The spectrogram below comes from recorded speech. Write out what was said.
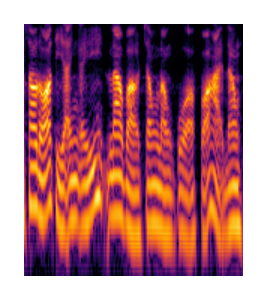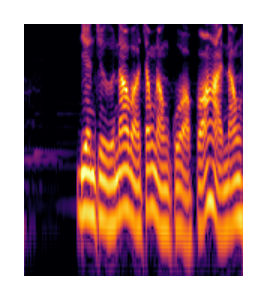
sau đó thì anh ấy lao vào trong lòng của Phó Hải Long. Điền Trừ lao vào trong lòng của Phó Hải Long,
